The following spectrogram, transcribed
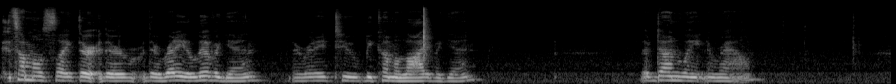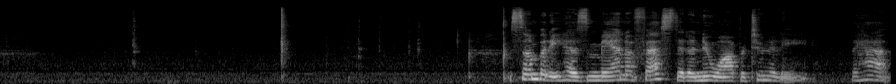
it's almost like they're they're they're ready to live again. They're ready to become alive again. They're done waiting around. somebody has manifested a new opportunity. They have.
